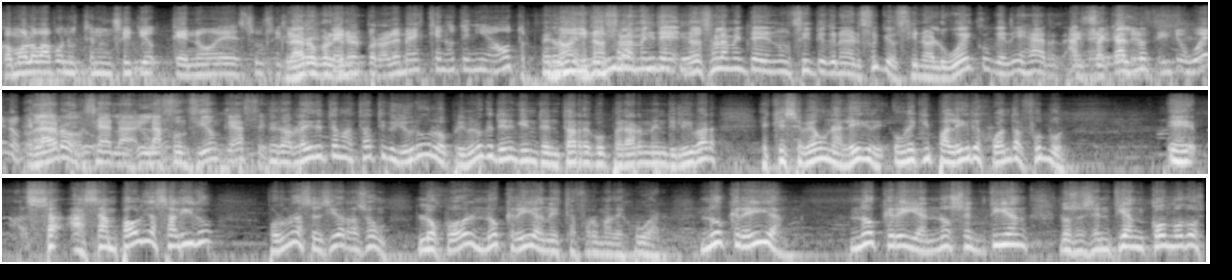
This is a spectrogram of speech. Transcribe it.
¿cómo lo va a poner usted en un sitio que no es su sitio? Claro, porque- Pero el problema es que no tenía otro. Pero no, y no Mendilibar solamente, que- no solamente en un sitio que no es el suyo, sino el hueco que deja al En el- sacarlo. en el sitio bueno, claro, claro, o sea, la, función que hace. Pero habláis de temas tácticos, yo creo que lo primero que tiene que intentar recuperar Mendilíbar es que se vea un alegre, un equipo alegre jugando al fútbol. Eh, a San Pauli ha salido por una sencilla razón. Los jugadores no creían en esta forma de jugar. No creían. No creían, no sentían, no se sentían cómodos.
